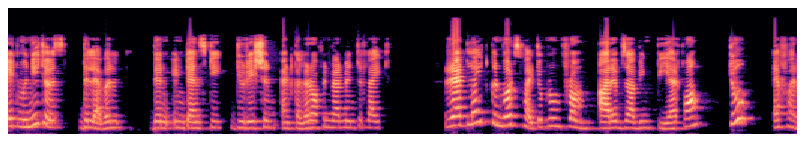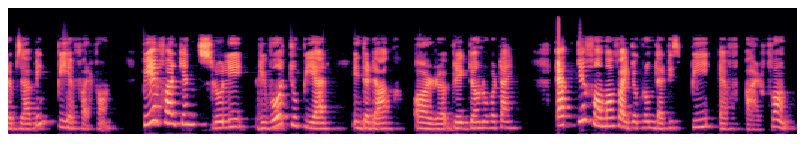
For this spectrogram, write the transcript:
It monitors the level, then intensity, duration and color of environmental light. Red light converts phytochrome from R-absorbing PR form to FR-absorbing PFR form. PFR can slowly revert to PR in the dark or uh, break down over time. Active form of phytochrome that is PFR form.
